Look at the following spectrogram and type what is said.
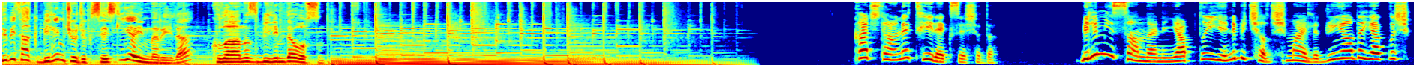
TÜBİTAK Bilim Çocuk sesli yayınlarıyla kulağınız bilimde olsun. Kaç tane T-Rex yaşadı? Bilim insanlarının yaptığı yeni bir çalışmayla dünyada yaklaşık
